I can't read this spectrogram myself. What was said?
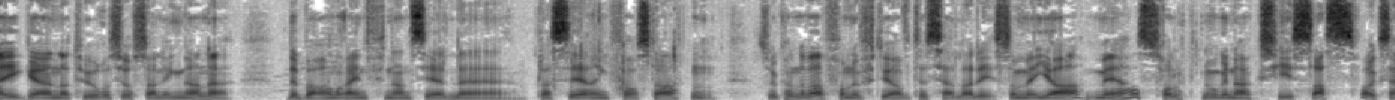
eier naturressurser lignende, det er bare en ren finansiell eh, plassering for staten, så kan det være fornuftig av og til å selge de. Så vi, ja, vi har solgt noen aksjer i SAS f.eks.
